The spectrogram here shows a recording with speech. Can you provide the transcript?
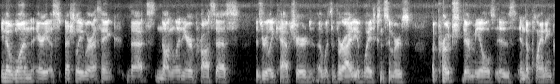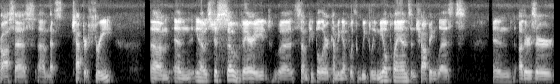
you know, one area especially where I think that nonlinear process is really captured uh, with a variety of ways consumers approach their meals is in the planning process. Um, that's chapter three um, and you know, it's just so varied. Uh, some people are coming up with weekly meal plans and shopping lists, and others are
